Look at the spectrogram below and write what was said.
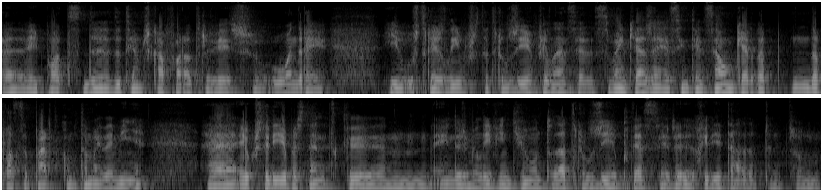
a hipótese de, de termos cá fora outra vez o André e os três livros da trilogia Freelancer, se bem que haja essa intenção, quer da, da vossa parte como também da minha, uh, eu gostaria bastante que um, em 2021 toda a trilogia pudesse ser reeditada. Portanto,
